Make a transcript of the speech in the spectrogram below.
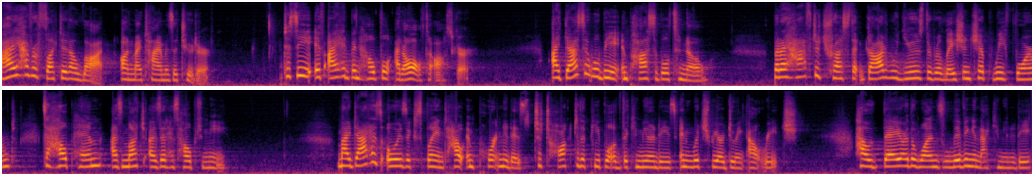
I have reflected a lot on my time as a tutor to see if I had been helpful at all to Oscar. I guess it will be impossible to know but I have to trust that God will use the relationship we formed to help him as much as it has helped me. My dad has always explained how important it is to talk to the people of the communities in which we are doing outreach, how they are the ones living in that community,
